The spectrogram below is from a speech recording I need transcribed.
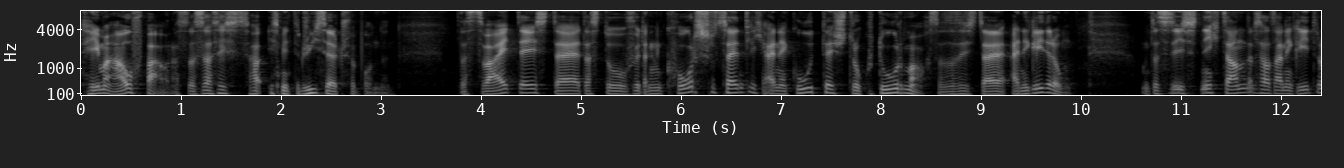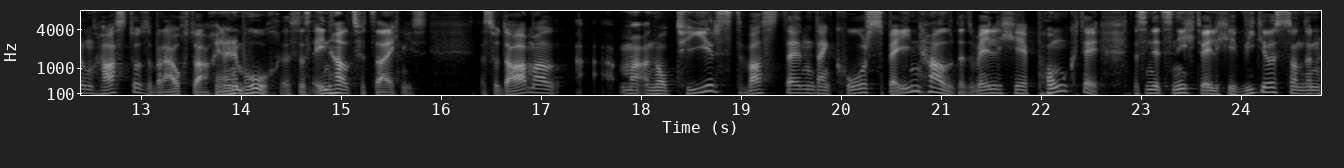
Thema aufbauen. Also das ist, ist mit Research verbunden. Das zweite ist, äh, dass du für deinen Kurs schlussendlich eine gute Struktur machst. Also das ist äh, eine Gliederung. Und das ist nichts anderes als eine Gliederung hast du, das brauchst du auch in einem Buch. Das ist das Inhaltsverzeichnis. Dass du da mal, mal notierst, was denn dein Kurs beinhaltet, welche Punkte. Das sind jetzt nicht welche Videos, sondern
